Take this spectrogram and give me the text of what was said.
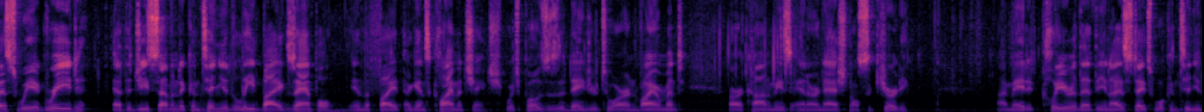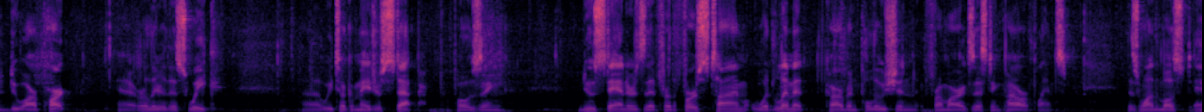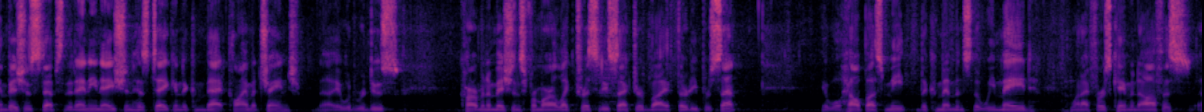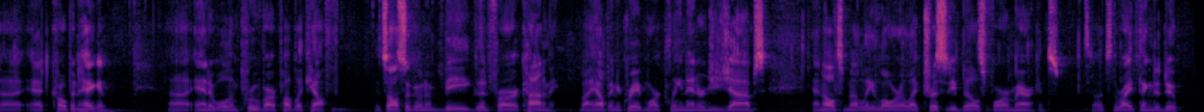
this, we agreed at the G7 to continue to lead by example in the fight against climate change, which poses a danger to our environment, our economies, and our national security. I made it clear that the United States will continue to do our part. Uh, earlier this week, uh, we took a major step, proposing new standards that for the first time would limit carbon pollution from our existing power plants. This is one of the most ambitious steps that any nation has taken to combat climate change. Uh, it would reduce carbon emissions from our electricity sector by 30 percent. It will help us meet the commitments that we made when I first came into office uh, at Copenhagen, uh, and it will improve our public health. It's also going to be good for our economy by helping to create more clean energy jobs and ultimately lower electricity bills for Americans. So it's the right thing to do.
